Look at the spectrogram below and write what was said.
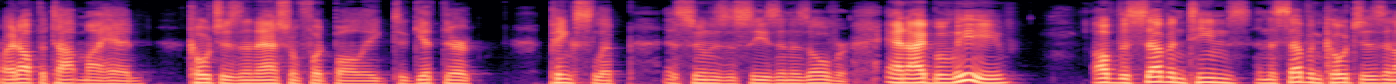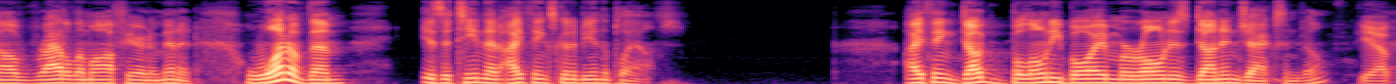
right off the top of my head, coaches in the National Football League to get their pink slip as soon as the season is over. And I believe of the seven teams and the seven coaches, and I'll rattle them off here in a minute, one of them is a team that I think is going to be in the playoffs. I think Doug Baloney Boy Marrone is done in Jacksonville. Yep,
